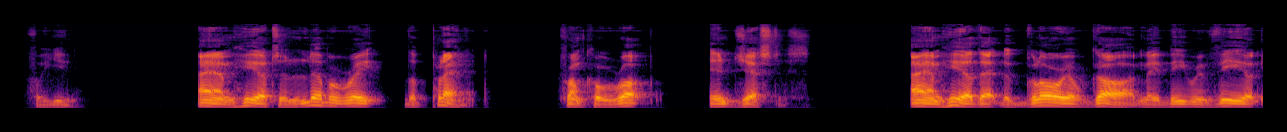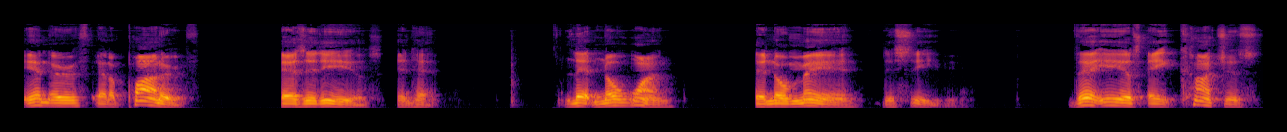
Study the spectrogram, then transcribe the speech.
for you. I am here to liberate the planet from corrupt injustice. I am here that the glory of God may be revealed in earth and upon earth as it is in heaven. Let no one and no man deceive you. There is a conscious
